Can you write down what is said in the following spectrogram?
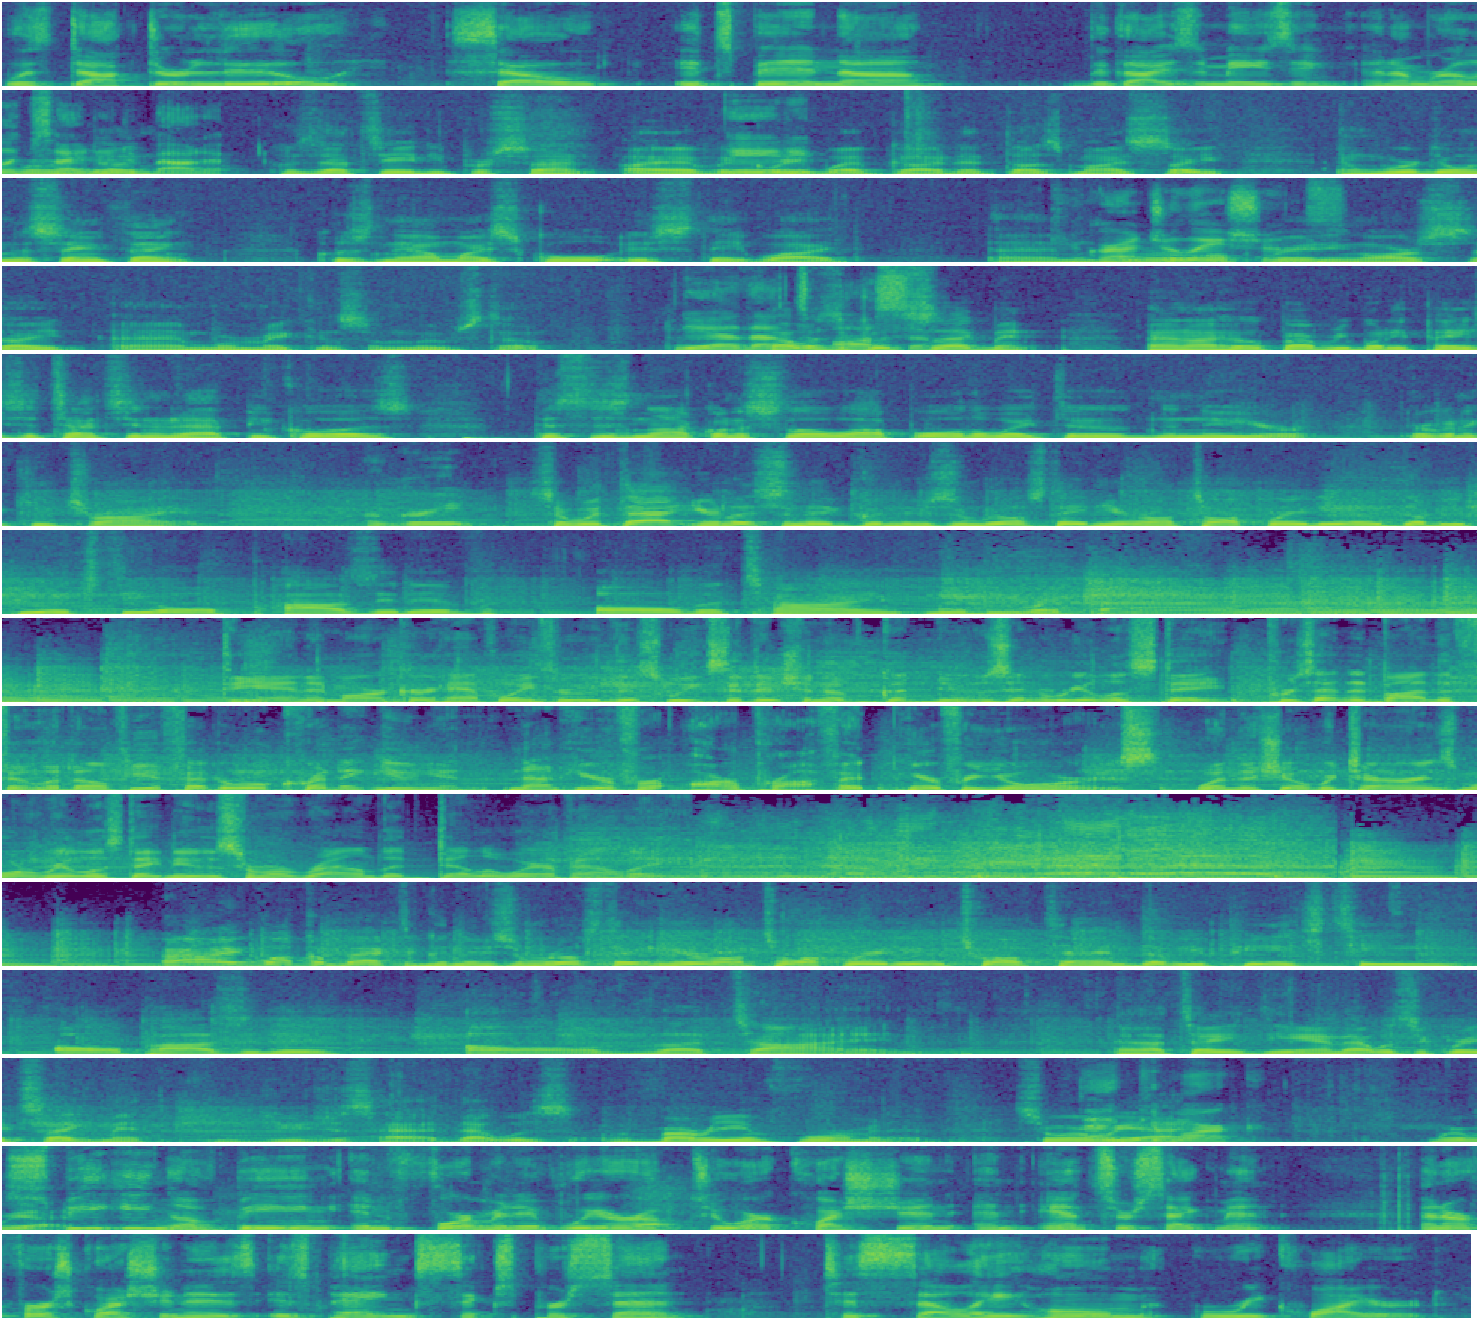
with Dr. Lou, so it's been uh, the guy's amazing, and I'm real excited about it. Because that's 80%. I have a 80. great web guy that does my site, and we're doing the same thing because now my school is statewide. And Congratulations. we're upgrading our site, and we're making some moves too. Yeah, that's that was a good segment, and I hope everybody pays attention to that because this is not going to slow up all the way to the new year. They're going to keep trying. Agreed. So, with that, you're listening to Good News in Real Estate here on Talk Radio, WPHT, all positive, all the time. We'll be right back. Deanne and Mark are halfway through this week's edition of Good News in Real Estate, presented by the Philadelphia Federal Credit Union. Not here for our profit, here for yours. When the show returns, more real estate news from around the Delaware Valley. All right, welcome back to Good News in Real Estate here on Talk Radio 1210 WPHT, all positive, all the time. And I'll tell you, Deanne, that was a great segment you just had. That was very informative. So, where Thank we you, at? Mark. Where we at? Speaking of being informative, we are up to our question and answer segment. And our first question is Is paying 6% to sell a home required?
